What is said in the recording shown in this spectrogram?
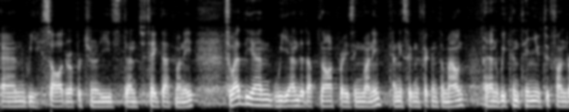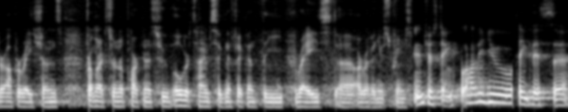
and we saw other opportunities then to take that money. So at the end we ended up not raising money any significant amount and we continue to fund our operations from our external partners who over time significantly raised uh, our revenue streams. Interesting. Well, how did you think this uh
